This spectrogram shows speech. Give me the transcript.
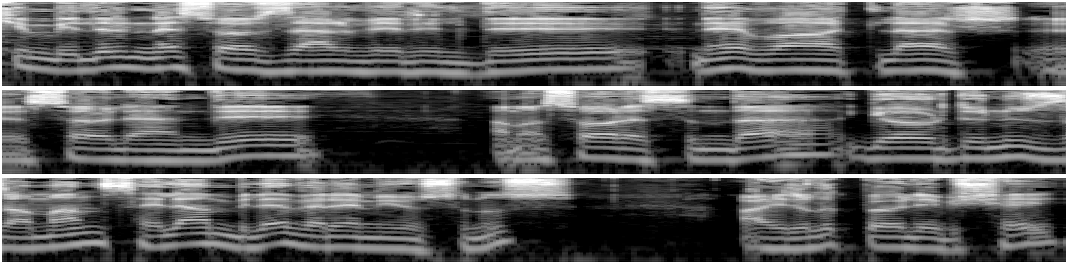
Kim bilir ne sözler verildi, ne vaatler e, söylendi ama sonrasında gördüğünüz zaman selam bile veremiyorsunuz. Ayrılık böyle bir şey.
